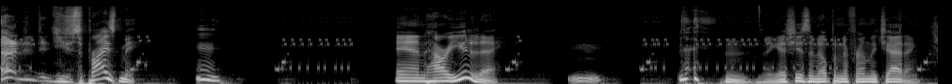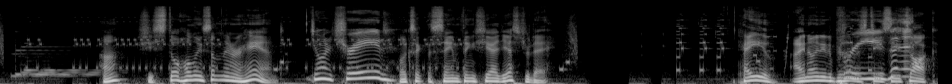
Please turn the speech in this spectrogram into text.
Uh, you surprised me. Mm. And how are you today? Mm. Hmm. I guess she isn't open to friendly chatting. Huh? She's still holding something in her hand. Do you want to trade? Looks like the same thing she had yesterday. Hey, you. I know I need to present this to you so you Freeze talk.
